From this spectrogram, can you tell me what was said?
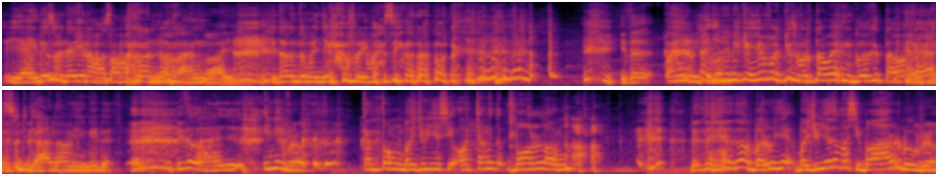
Ya ini sebenarnya nama samaran doang. Oh, iya. Kita untuk menjaga privasi orang-orang. Itu ah lucu Anjir ini kayaknya podcast pertama yang gue ketawa kayak di jahanam ini dah. itu Anjir. ini bro. Kantong bajunya si Ocang itu bolong. Dan ternyata barunya bajunya tuh masih baru bro.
